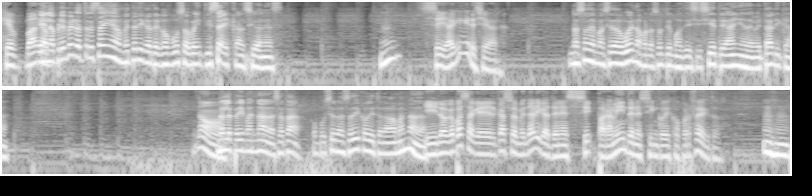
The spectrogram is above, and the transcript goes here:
En los primeros tres años Metallica te compuso 26 canciones. ¿Mm? Sí, ¿a qué quieres llegar? ¿No sos demasiado bueno con los últimos 17 años de Metallica? No. No le pedí más nada, ya está. Compusieron esos discos, listo, no haga más nada. Y lo que pasa que el caso de Metallica tenés, para mí tenés cinco discos perfectos. Ujú.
